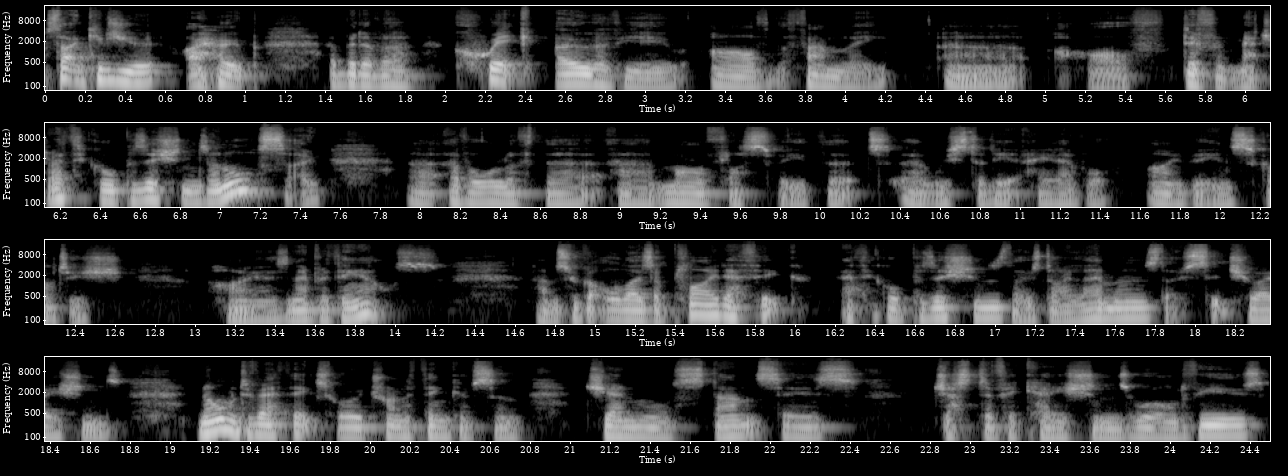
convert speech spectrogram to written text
So that gives you i hope a bit of a quick overview of the family uh, of different metaethical positions and also uh, of all of the uh, moral philosophy that uh, we study at A level, IB, and Scottish Highers and everything else. Um, so we've got all those applied ethic, ethical positions, those dilemmas, those situations. Normative ethics, where we're trying to think of some general stances, justifications, worldviews,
